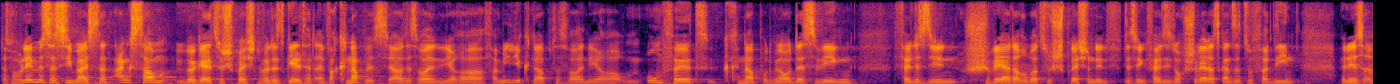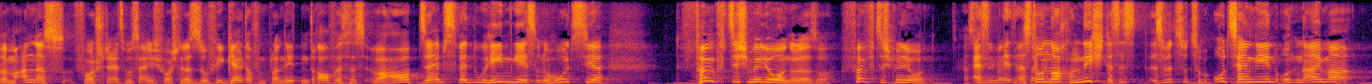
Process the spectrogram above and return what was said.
Das Problem ist, dass die meisten halt Angst haben, über Geld zu sprechen, weil das Geld halt einfach knapp ist. Ja, das war in ihrer Familie knapp, das war in ihrem Umfeld knapp und genau deswegen fällt es ihnen schwer, darüber zu sprechen und deswegen fällt es ihnen auch schwer, das Ganze zu verdienen. Wenn du dir das einfach mal anders vorstellst, musst du eigentlich vorstellen, dass so viel Geld auf dem Planeten drauf ist, dass überhaupt, selbst wenn du hingehst und du holst dir 50 Millionen oder so, 50 Millionen, Hast du es, es hast du noch nicht, das ist, es würdest du zum Ozean gehen und einen Eimer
